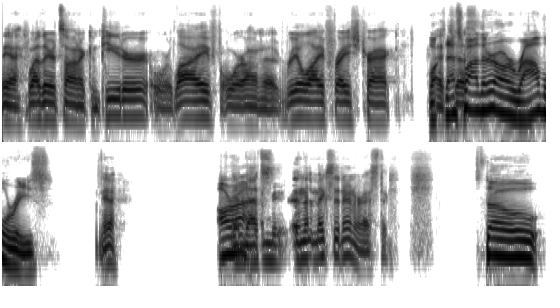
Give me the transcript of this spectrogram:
Yeah, whether it's on a computer or live or on a real life racetrack. Well, That's that's just- why there are rivalries. Yeah. All and that's and that makes it interesting. So,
